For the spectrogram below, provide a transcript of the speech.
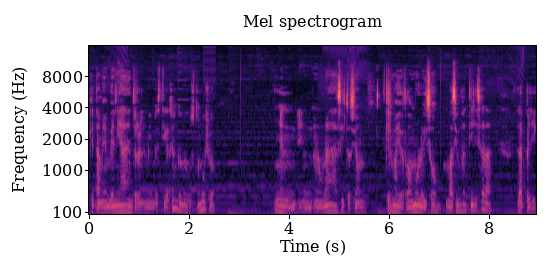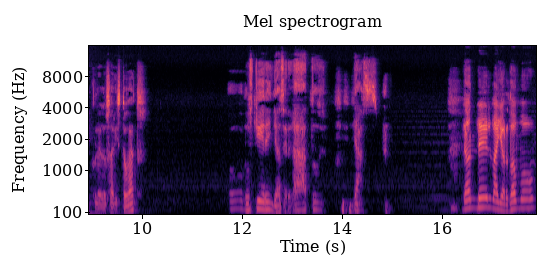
que también venía dentro de mi investigación, que me gustó mucho. En, en- en una situación que el mayordomo lo hizo más infantilizada, la película de los aristogatos. Todos quieren ya ser gatos. Ya. Donde el mayordomo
